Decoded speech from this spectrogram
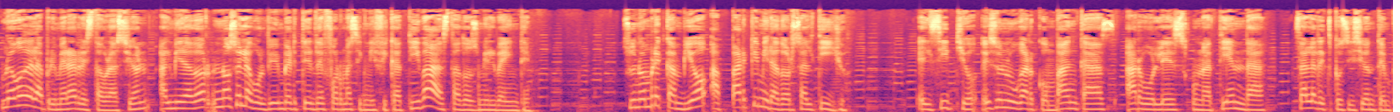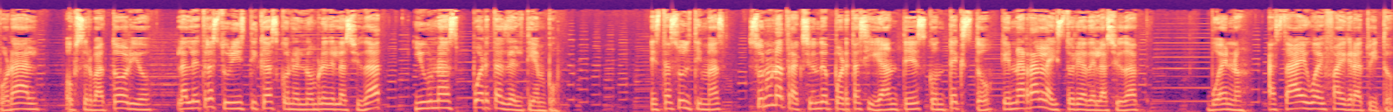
Luego de la primera restauración, al mirador no se le volvió a invertir de forma significativa hasta 2020. Su nombre cambió a Parque Mirador Saltillo, el sitio es un lugar con bancas, árboles, una tienda, sala de exposición temporal, observatorio, las letras turísticas con el nombre de la ciudad y unas puertas del tiempo. Estas últimas son una atracción de puertas gigantes con texto que narran la historia de la ciudad. Bueno, hasta hay wifi gratuito.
